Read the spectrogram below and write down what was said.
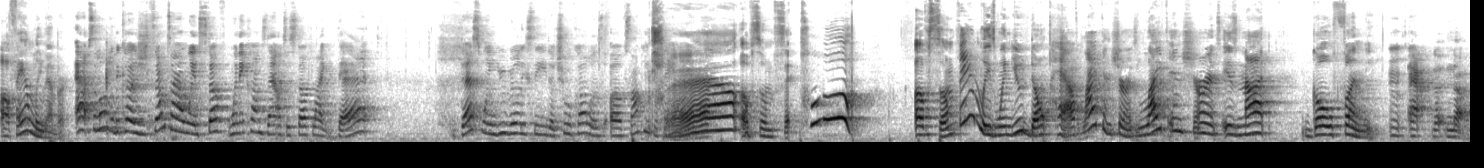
a family member. Absolutely, because sometimes when stuff when it comes down to stuff like that, that's when you really see the true colors of some people. Well, of some fa- whew, of some families when you don't have life insurance. Life insurance is not GoFundMe. Mm, no.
